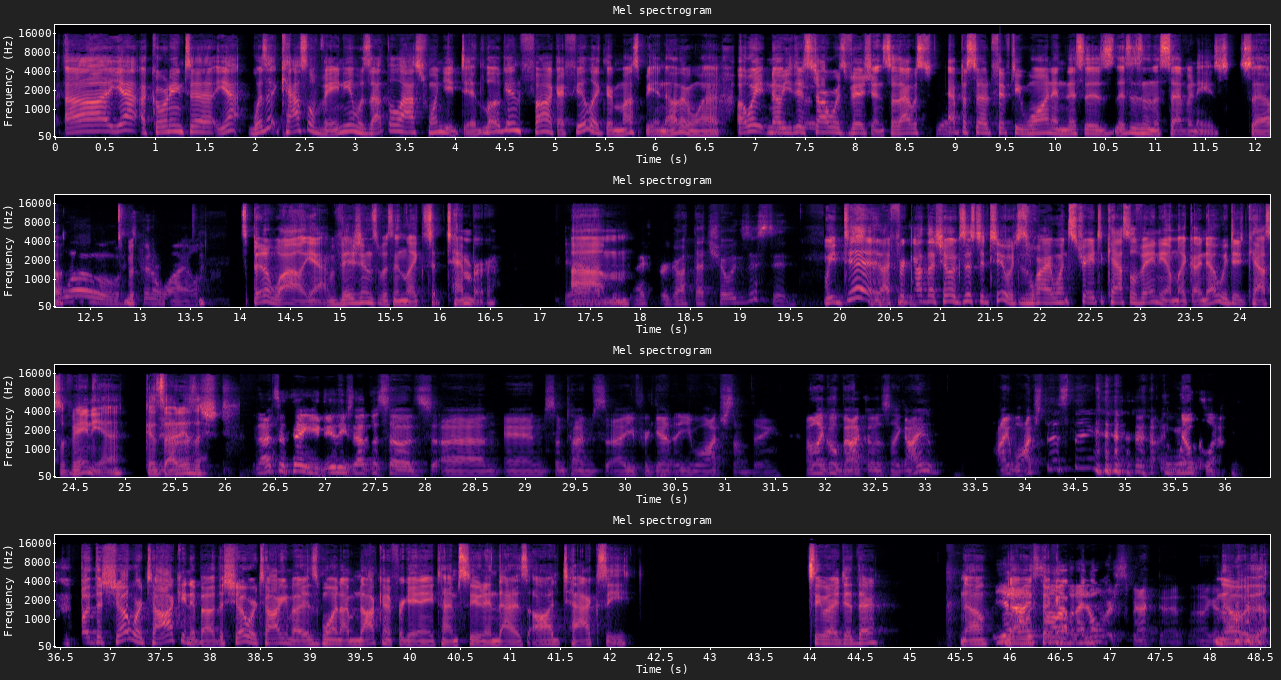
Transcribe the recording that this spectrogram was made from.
uh, yeah. According to yeah, was it Castlevania? Was that the last one you did, Logan? Fuck, I feel like there must be another one. Oh wait, no, you did Star Wars Vision. So that was Yeah. episode fifty-one, and this is this is in the seventies. So Whoa, it's been a while. it's been a while. Yeah, Visions was in like September. Yeah, Um, I forgot that show existed. We did. I forgot that show existed too, which is why I went straight to Castlevania. I'm like, I know we did Castlevania because that is a. Sh- That's the thing. You do these episodes, um, and sometimes uh, you forget that you watch something. I like go back. I was like, I, I watched this thing. no clue. But the show we're talking about, the show we're talking about is one I'm not going to forget anytime soon, and that is Odd Taxi. See what I did there? No. Yeah, no I saw, it, but I don't respect it. No.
